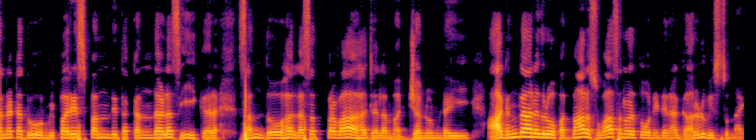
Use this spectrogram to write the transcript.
నట దూర్మి పరిస్పందిత కందళ సీకర సందోహ లసత్ప్రవాహ జల మజ్జనుండై ఆ గంగా నదిలో పద్మాల సువాసనలతో నిండిన గాలులు వీస్తున్నాయి.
